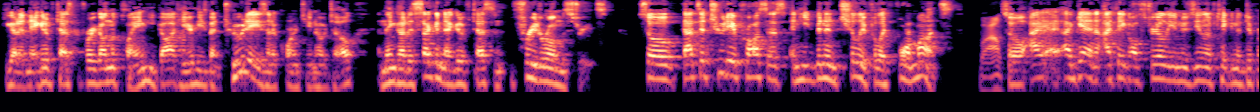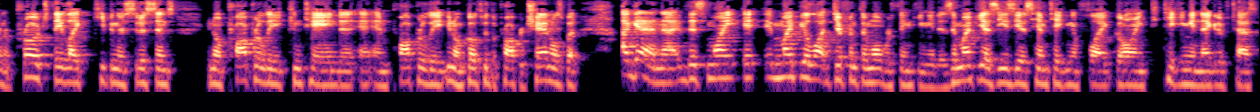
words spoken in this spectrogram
he got a negative test before he got on the plane. He got here, he spent two days in a quarantine hotel, and then got his second negative test and free to roam the streets. So that's a two day process, and he'd been in Chile for like four months. Wow. So I again, I think Australia and New Zealand have taken a different approach. They like keeping their citizens you know, properly contained and, and properly, you know, go through the proper channels. But again, uh, this might, it, it might be a lot different than what we're thinking it is. It might be as easy as him taking a flight, going, taking a negative test,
